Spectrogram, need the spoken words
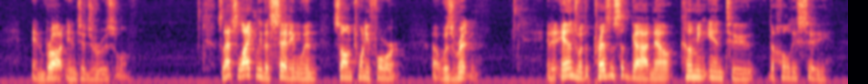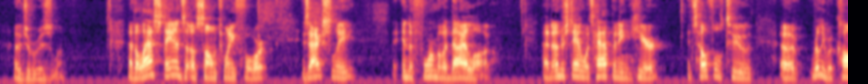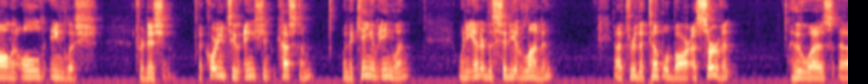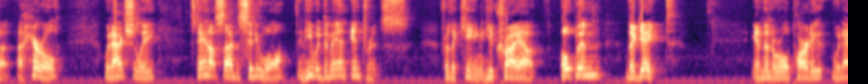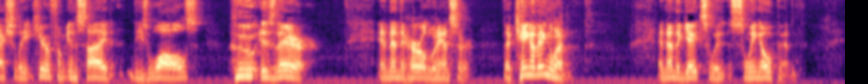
and brought into Jerusalem. So that's likely the setting when Psalm 24 uh, was written. And it ends with the presence of God now coming into the holy city of Jerusalem. Now, the last stanza of Psalm 24 is actually in the form of a dialogue. Now, to understand what's happening here, it's helpful to uh, really recall an old English tradition. According to ancient custom, when the King of England, when he entered the city of London, uh, through the temple bar, a servant who was uh, a herald would actually stand outside the city wall and he would demand entrance for the king. He'd cry out, Open the gate. And then the royal party would actually hear from inside these walls, Who is there? And then the herald would answer, The King of England. And then the gates would swing open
